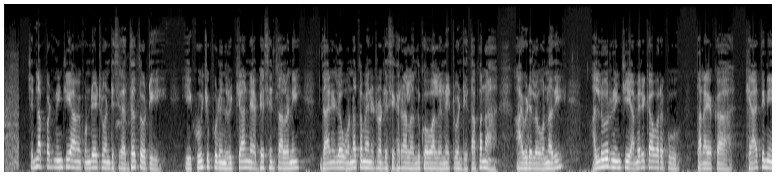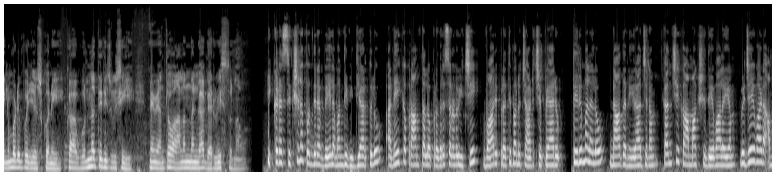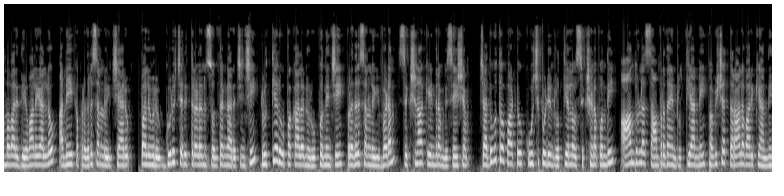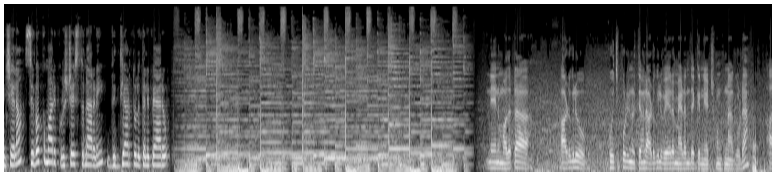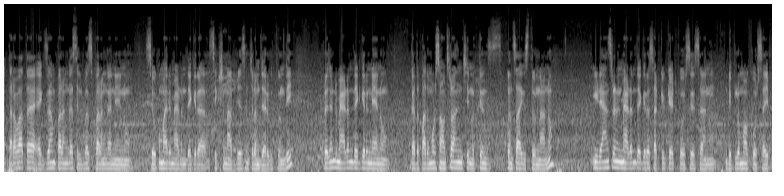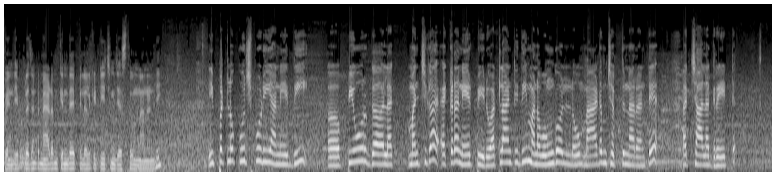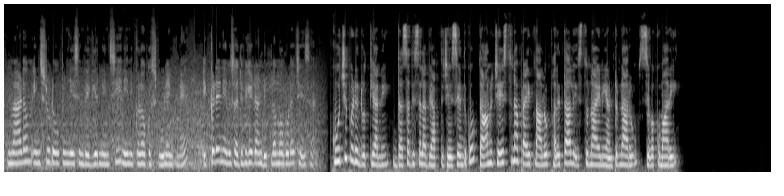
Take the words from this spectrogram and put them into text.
చిన్నప్పటి నుంచి ఆమెకు ఉండేటువంటి శ్రద్ధతోటి ఈ కూచిపూడి నృత్యాన్ని అభ్యసించాలని దానిలో ఉన్నతమైనటువంటి శిఖరాలు అందుకోవాలనేటువంటి తపన ఆవిడలో ఉన్నది. అల్లూరు నుంచి అమెరికా వరకు తన యొక్క ఖ్యాతిని ఇనుమడింపజేసుకొని ఒక ఉన్నతిని చూసి మేము ఎంతో ఆనందంగా గర్విస్తున్నాము. ఇక్కడ శిక్షణ పొందిన వేల మంది విద్యార్థులు అనేక ప్రాంతాల్లో ప్రదర్శనలు ఇచ్చి వారి ప్రతిభను చాటి చెప్పారు. తిరుమలలో నాద నీరాజనం కంచి కామాక్షి దేవాలయం విజయవాడ అమ్మవారి దేవాలయాల్లో అనేక ప్రదర్శనలు ఇచ్చారు. పలువురు గురు చరిత్రలను సొంతంగా రచించి నృత్య రూపకాలను రూపొందించి ప్రదర్శనలు ఇవ్వడం శిక్షణా కేంద్రం విశేషం. చదువుతో పాటు కూచిపూడి నృత్యంలో శిక్షణ పొంది ఆంధ్రుల సాంప్రదాయ నృత్యాన్ని భవిష్యత్ తరాల వారికి అందించేలా శివకుమారి కృషి చేస్తున్నారని విద్యార్థులు తెలిపారు. నేను మొదట అడుగులు కూచిపూడి నృత్యంలో అడుగులు వేరే మేడం దగ్గర నేర్చుకుంటున్నా కూడా. ఆ తర్వాత ఎగ్జామ్ పరంగా సిలబస్ పరంగా నేను శివకుమారి మేడం దగ్గర శిక్షణ అభ్యసించడం జరుగుతుంది. ప్రజెంట్ మేడం దగ్గర నేను గత పదమూడు సంవత్సరాల నుంచి నృత్యం కొనసాగిస్తున్నాను. ఈ డ్యాన్స్లో నేను మేడం దగ్గర సర్టిఫికేట్ కోర్స్ చేశాను డిప్లొమా కోర్స్ అయిపోయింది. ప్రజెంట్ మేడం కిందే పిల్లలకి టీచింగ్ చేస్తూ ఉన్నానండి. ఇప్పట్లో కూచిపూడి అనేది ప్యూర్గా లైక్ మంచిగా ఎక్కడ నేర్పిరు. అట్లాంటిది మన ఒంగోలులో మేడం చెప్తున్నారంటే అది చాలా గ్రేట్. మేడం ఇన్స్టిట్యూట్ ఓపెన్ చేసిన దగ్గర నుంచి నేను ఇక్కడ ఒక స్టూడెంట్నే. ఇక్కడే నేను సర్టిఫికేట్ అండ్ డిప్లొమా కూడా చేశాను. కూచిపూడి నృత్యాన్ని దశ దిశల వ్యాప్తి చేసేందుకు తాను చేస్తున్న ప్రయత్నాలు ఫలితాలు ఇస్తున్నాయని అంటున్నారు శివకుమారి.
